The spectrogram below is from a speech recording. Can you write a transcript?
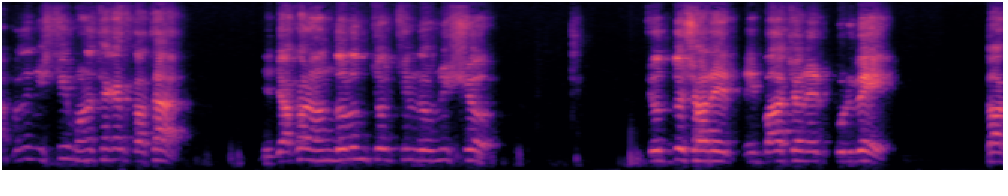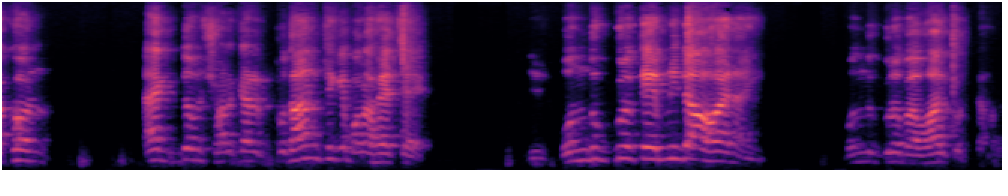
আপনাদের নিশ্চয়ই মনে থাকার কথা যে যখন আন্দোলন চলছিল উনিশশো চোদ্দ সালের নির্বাচনের পূর্বে তখন একদম সরকার প্রধান থেকে বলা হয়েছে বন্দুকগুলো তো এমনি দেওয়া হয় নাই, বন্দুকগুলো ব্যবহার করতে হবে।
